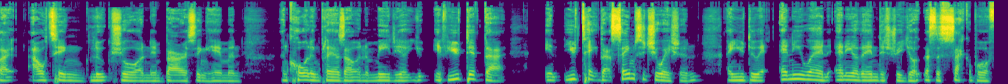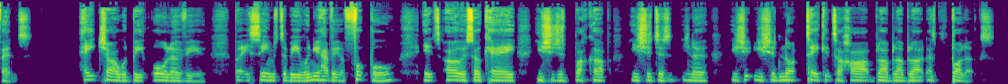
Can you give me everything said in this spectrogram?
like outing Luke Shaw and embarrassing him and and calling players out in the media. You, if you did that. In, you take that same situation and you do it anywhere in any other industry, that's a sackable offense. HR would be all over you. But it seems to be when you have it in football, it's oh, it's okay. You should just buck up. You should just, you know, you should you should not take it to heart. Blah blah blah. That's bollocks.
